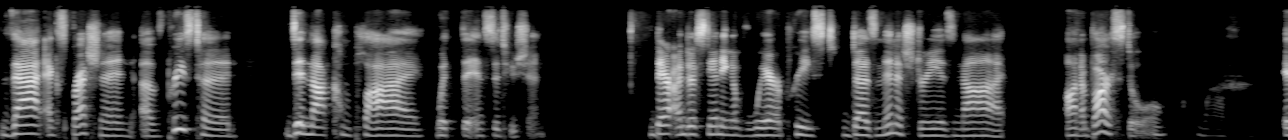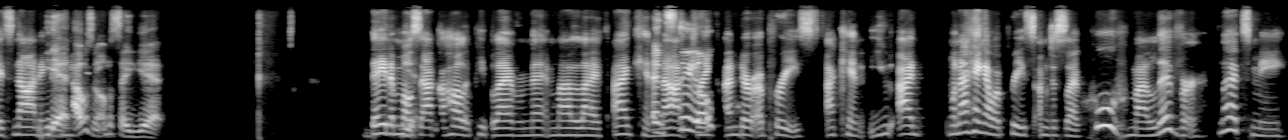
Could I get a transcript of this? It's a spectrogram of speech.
that expression of priesthood did not comply with the institution. Their understanding of where a priest does ministry is not on a bar stool. It's not in Yeah, I was gonna say yet. They the most yeah. alcoholic people I ever met in my life. I cannot still, drink under a priest. I can you I when I hang out with priests, I'm just like, whew, my liver lets me.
